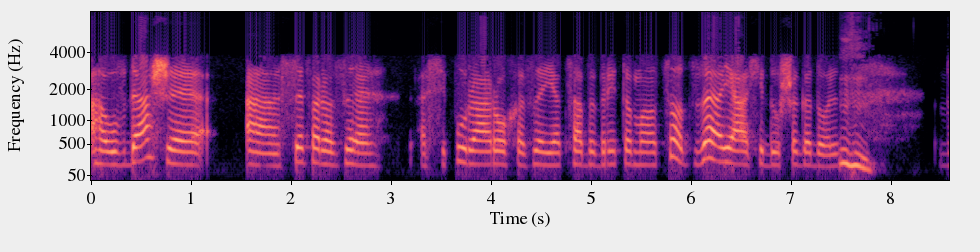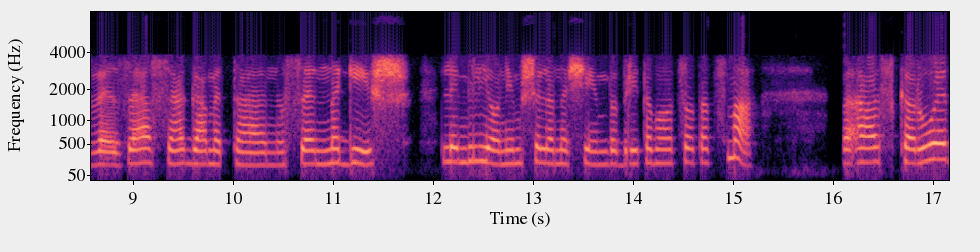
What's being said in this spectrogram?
העובדה שהספר הזה הסיפור הארוך הזה יצא בברית המועצות, זה היה החידוש הגדול. וזה עשה גם את הנושא נגיש למיליונים של אנשים בברית המועצות עצמה. ואז קראו את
